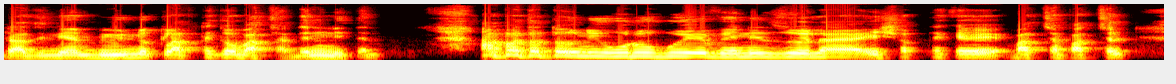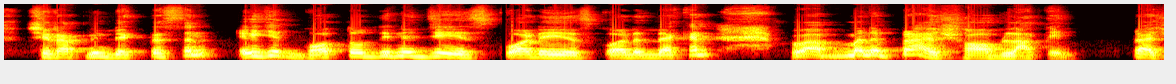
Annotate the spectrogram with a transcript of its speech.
ব্রাজিলিয়ান বিভিন্ন ক্লাব থেকেও বাচ্চাদের নিতেন। আপাতত উনি উরুগুয়ে, ভেনেজুয়েলা এসব থেকে বাচ্চা পাচ্ছেন, সেটা আপনি দেখতেছেন। এই যে গত দিনে যে স্কোয়াড এই স্কোয়াডে দেখেন মানে প্রায় সব লাতিন, প্রায়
